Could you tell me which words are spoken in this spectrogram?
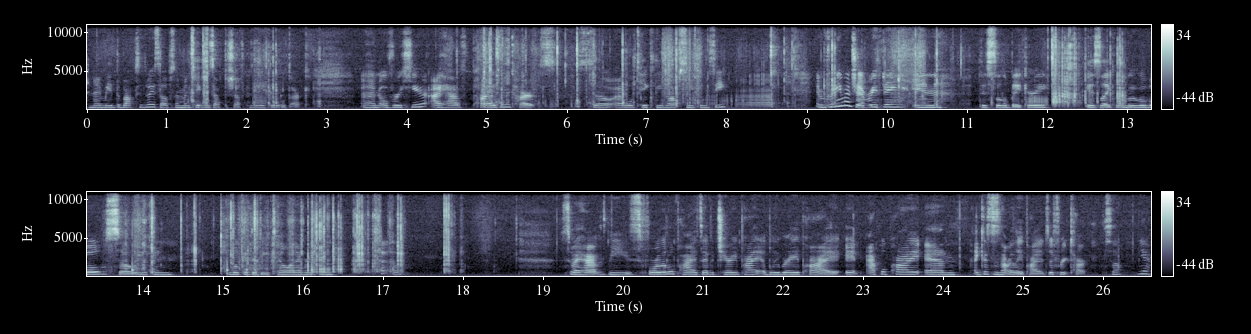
And I made the boxes myself, so I'm going to take these off the shelf because it is a little dark. And over here I have pies and tarts. So I will take these off so you can see. And pretty much everything in this little bakery is like removable, so you can look at the detail and everything. Uh -oh. So I have these four little pies. I have a cherry pie, a blueberry pie, an apple pie, and I guess it's not really a pie, it's a fruit tart. So, yeah.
